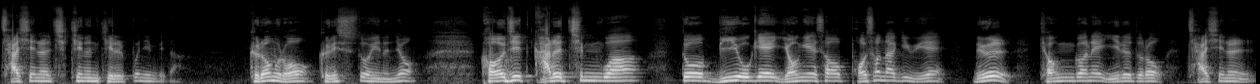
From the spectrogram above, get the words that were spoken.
자신을 지키는 길 뿐입니다. 그러므로 그리스도인은요, 거짓 가르침과 또 미혹의 영에서 벗어나기 위해 늘 경건에 이르도록 자신을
